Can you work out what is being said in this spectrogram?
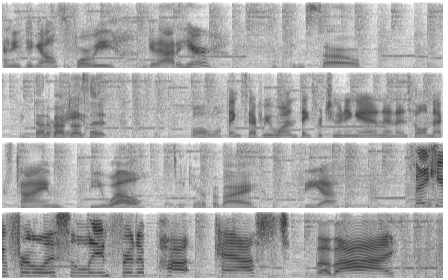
Anything else before we get out of here? I think so. I think that All about right. does it. Cool. Well, thanks everyone. Thanks for tuning in. And until next time, be well. Take care. Bye bye. See ya. Thank you for listening for the podcast. Bye bye.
